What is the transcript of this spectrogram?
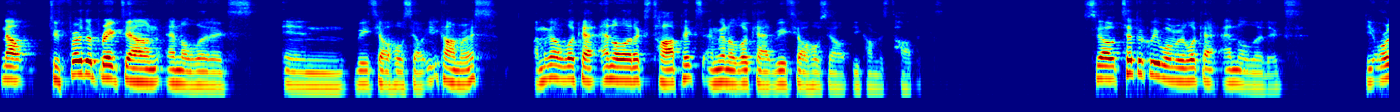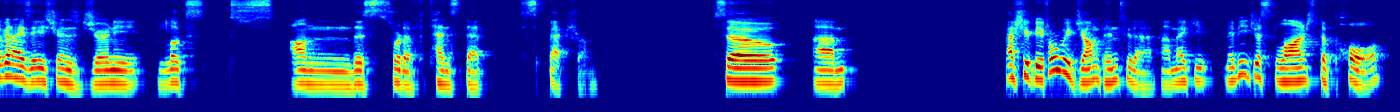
Now, to further break down analytics in retail, wholesale, e-commerce, I'm going to look at analytics topics. I'm going to look at retail, wholesale, e-commerce topics. So typically when we look at analytics, the organization's journey looks on this sort of 10-step spectrum. So um, actually, before we jump into that, uh, Mikey, maybe just launch the poll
